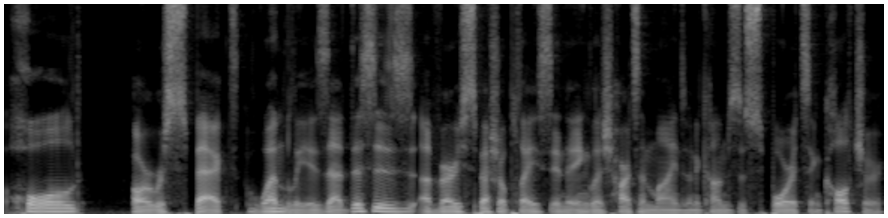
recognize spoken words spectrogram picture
hold or respect Wembley is that this is a very special place in the English hearts and minds when it comes to sports and culture.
